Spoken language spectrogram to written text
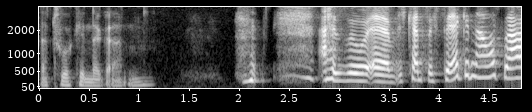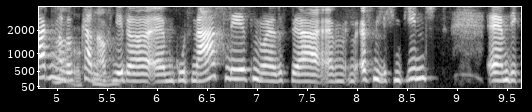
Naturkindergarten? Also äh, ich kann es euch sehr genau sagen ah, und das okay. kann auch jeder ähm, gut nachlesen, weil das ja ähm, im öffentlichen Dienst ähm, die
